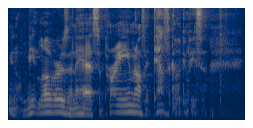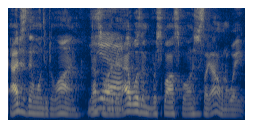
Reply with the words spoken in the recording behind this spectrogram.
you know meat lovers, and they had supreme, and I was like, that's a good looking pizza. And I just didn't want to do the line. That's why I Yeah. did. I wasn't responsible. I was just like, I don't want to wait.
